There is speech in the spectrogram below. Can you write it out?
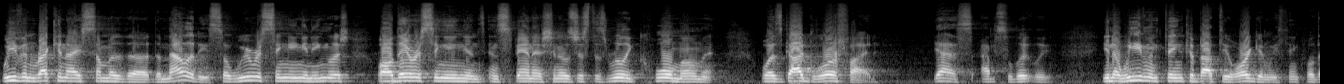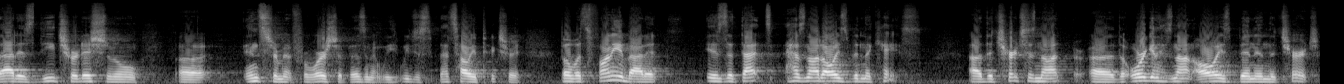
we even recognized some of the, the melodies. So we were singing in English while they were singing in, in Spanish. And it was just this really cool moment. Was God glorified? Yes, absolutely. You know, we even think about the organ. We think, well, that is the traditional uh, instrument for worship, isn't it? We, we just, that's how we picture it. But what's funny about it is that that has not always been the case. Uh, the church has not, uh, the organ has not always been in the church.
